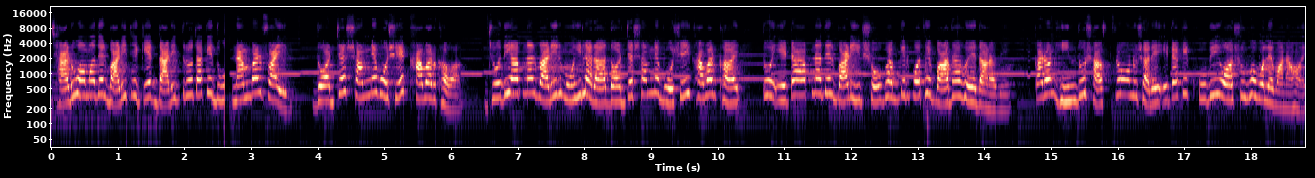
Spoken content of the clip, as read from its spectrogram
ঝাড়ু আমাদের বাড়ি থেকে দারিদ্রতাকে দূর। নাম্বার ফাইভ, দরজার সামনে বসে খাবার খাওয়া। যদি আপনার বাড়ির মহিলারা দরজার সামনে বসেই খাবার খায়, তো এটা আপনাদের বাড়ির সৌভাগ্যের পথে বাধা হয়ে দাঁড়াবে। কারণ হিন্দু শাস্ত্র অনুসারে এটাকে খুবই অশুভ বলে মানা হয়।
